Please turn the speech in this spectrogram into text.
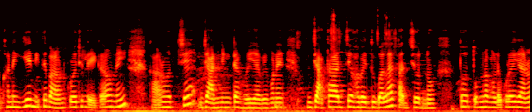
ওখানে গিয়ে নিতে বারণ করেছিল। এই কারণেই কারণ হচ্ছে জার্নিংটা হয়ে যাবে। মানে যাতায়াত যে হবে দুবেলা, তার জন্য। তো তোমরা ভালো করেই জানো,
